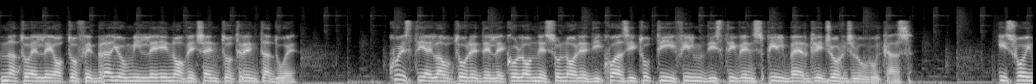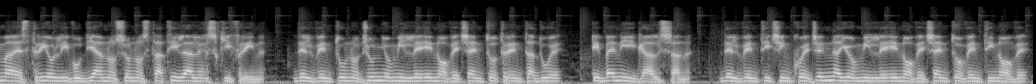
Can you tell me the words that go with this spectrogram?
nato l'8 febbraio 1932. Questi è l'autore delle colonne sonore di quasi tutti i film di Steven Spielberg e George Lucas. I suoi maestri hollywoodiano sono stati Lal Schifrin, del 21 giugno 1932, e Benny Galsan, del 25 gennaio 1929,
